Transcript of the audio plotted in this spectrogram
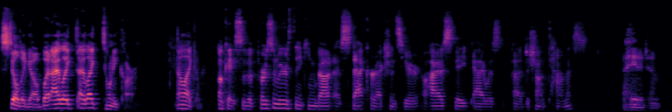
still to go. But I like I like Tony Carr. I like him. Okay, so the person we were thinking about as stat corrections here, Ohio State guy was uh, Deshaun Thomas. I hated him.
